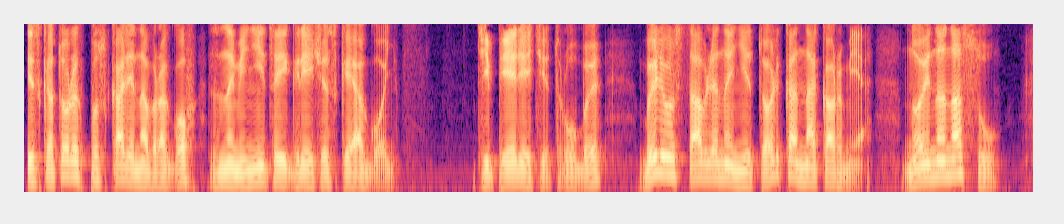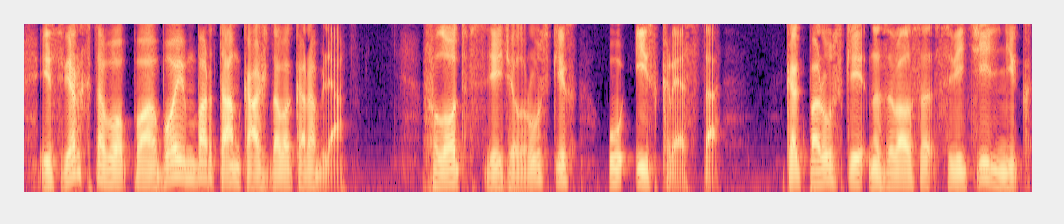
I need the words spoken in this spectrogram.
из которых пускали на врагов знаменитый греческий огонь. Теперь эти трубы были уставлены не только на корме, но и на носу, и сверх того по обоим бортам каждого корабля. Флот встретил русских у Искреста, как по-русски назывался светильник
